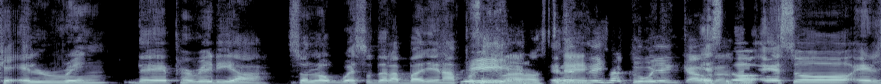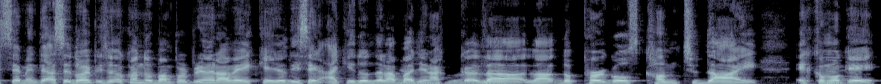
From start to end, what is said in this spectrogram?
que el ring de Peridia son los huesos de las ballenas. porque Sí, ese sí. estuvo bien cabrón. Eso, eso, el cementerio, hace dos episodios cuando van por primera vez que ellos dicen aquí es donde las ballenas, la, la, the Purgles come to die. Es como Sí. que,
